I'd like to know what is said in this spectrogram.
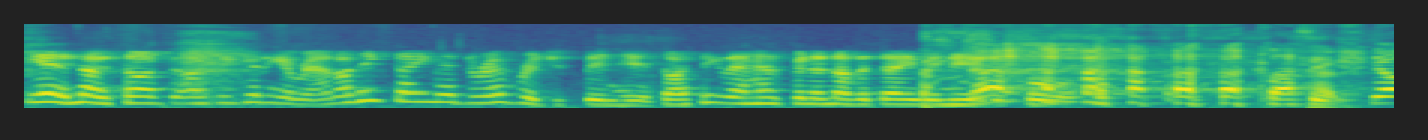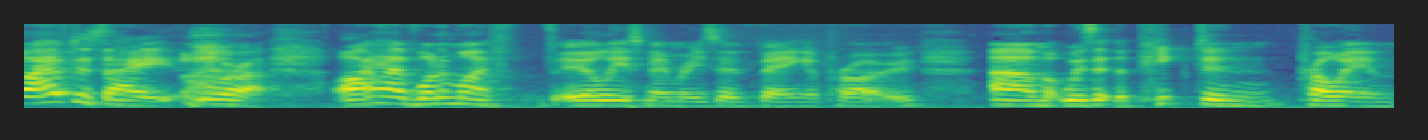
Yeah, no, so I've, I've been getting around. I think Dame Edna Everage has been here, so I think there has been another Dame in here before. Classic. Now, I have to say, Laura, I have one of my earliest memories of being a pro um, was at the Picton Pro-Am,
